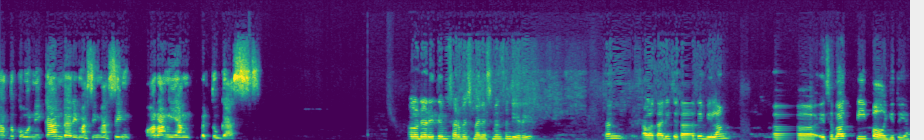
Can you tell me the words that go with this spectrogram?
atau keunikan dari masing-masing orang yang bertugas. Kalau dari tim service management sendiri, kan kalau tadi Cita bilang uh, it's about people gitu ya.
